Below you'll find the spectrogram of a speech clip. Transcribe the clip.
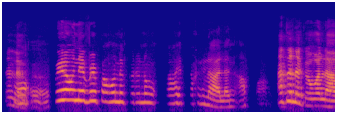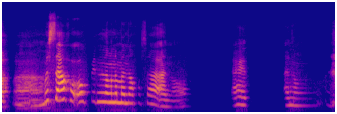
Talaga? Oo. Pero never pa ako nagkaroon ng kahit kakilala na afam. Ah, talaga? Wala pa. Ah, basta ako open lang naman ako sa ano, kahit anong,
